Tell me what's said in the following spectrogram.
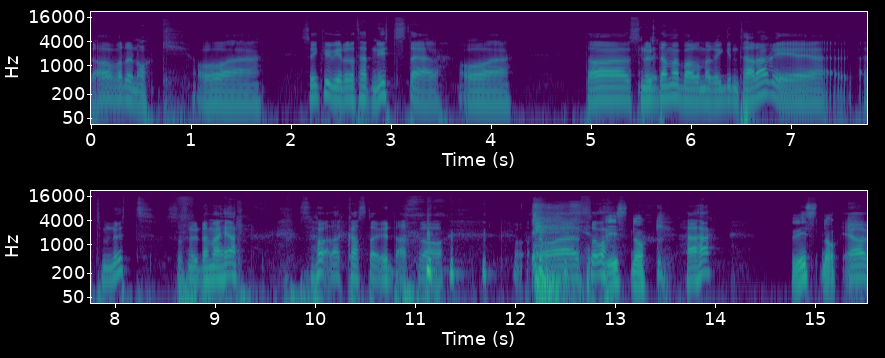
Da var det nok. Og uh, så gikk vi videre til et nytt sted, og eh, da snudde jeg meg bare med ryggen til der i eh, et minutt. Så snudde jeg meg igjen. Så var der kasta ut derfra. Eh, Visstnok. Hæ? Visstnok. Ja,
